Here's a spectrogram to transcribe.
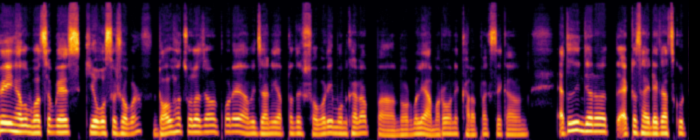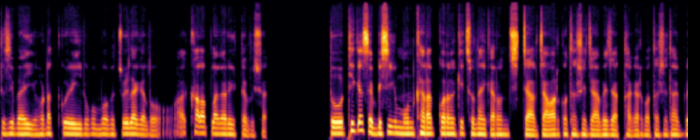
হেই হ্যালো হোয়াটসঅ্যাপ গাইস কি অবস্থা সবার? ডলহা চলে যাওয়ার পরে আমি জানি আপনাদের সবারই মন খারাপ। নর্মালি আমারও অনেক খারাপ লাগছে কারণ এতদিন যেন একটা সাইডে কাজ করতেছি ভাই, হঠাৎ করে এইরকম ভাবে চলে গেল। খারাপ লাগার একটা বিষয়। তো ঠিক আছে, বেশি মন খারাপ করার কিছু নাই কারণ যার যাওয়ার কথা সে যাবে, যার থাকার কথা সে থাকবে।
